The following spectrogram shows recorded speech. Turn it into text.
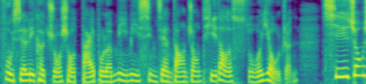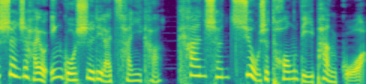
傅歇立刻着手逮捕了秘密信件当中提到的所有人，其中甚至还有英国势力来参与，他堪称就是通敌叛国啊！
